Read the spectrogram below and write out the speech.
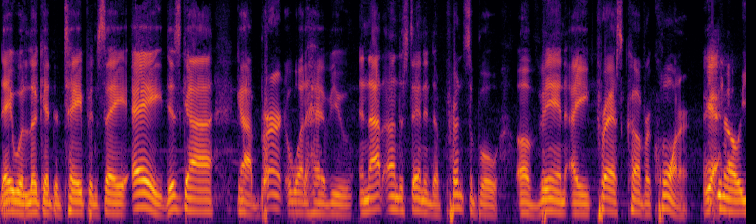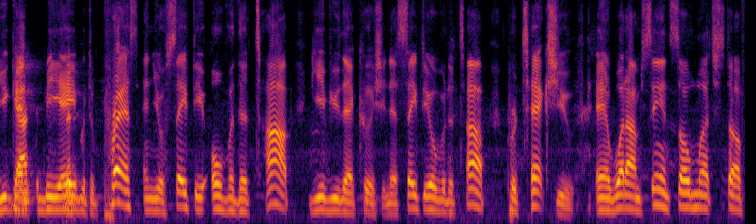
they would look at the tape and say, "Hey, this guy got burnt or what have you," and not understanding the principle of being a press cover corner. Yeah. You know, you got and, to be able to press, and your safety over the top give you that cushion. That safety over the top protects you. And what I'm seeing so much stuff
